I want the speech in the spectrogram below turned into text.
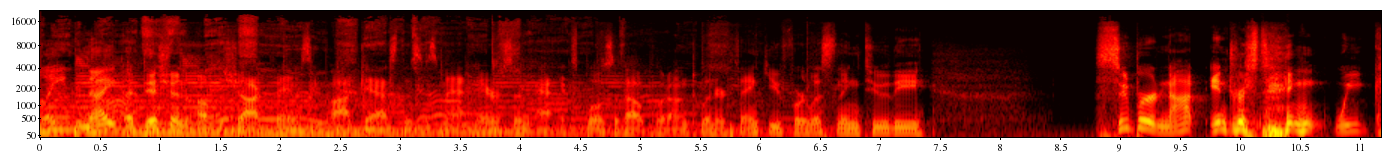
late night edition of the Shock Fantasy Podcast. This is Matt Harrison at Explosive Output on Twitter. Thank you for listening to the super not interesting week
